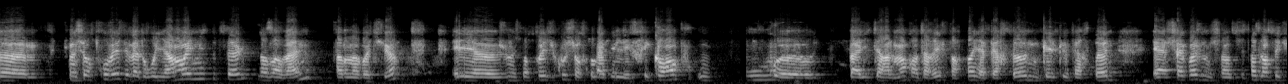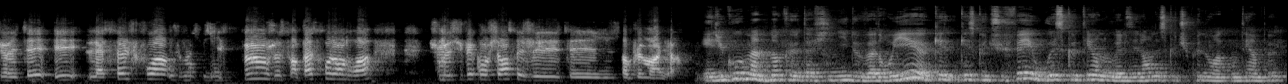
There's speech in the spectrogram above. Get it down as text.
euh, je me suis retrouvée, j'ai vadrouillé un mois et demi toute seule dans un van, enfin dans ma voiture. Et euh, je me suis retrouvée du coup sur ce qu'on appelle les où euh, bah, littéralement, quand tu arrives, parfois, il y a personne ou quelques personnes. Et à chaque fois, je me suis sentie très en sécurité. Et la seule fois où je me suis dit, hum, je sens pas trop l'endroit, je me suis fait confiance et j'ai été simplement ailleurs. Et du coup, maintenant que tu as fini de vadrouiller, euh, qu'est-ce que tu fais Où est-ce que tu es en Nouvelle-Zélande? Est-ce que tu peux nous raconter un peu?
